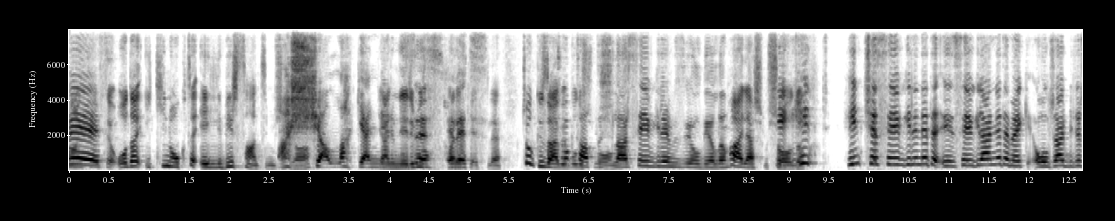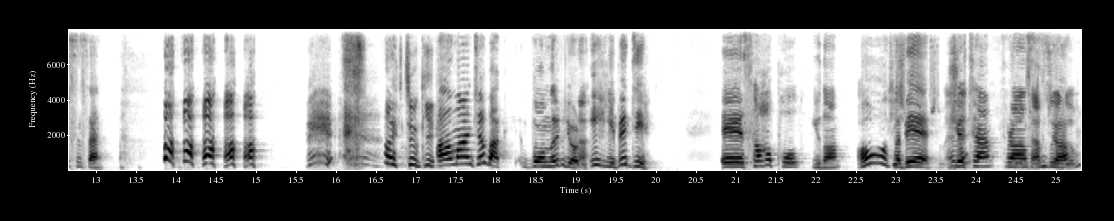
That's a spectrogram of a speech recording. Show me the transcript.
Evet. Köse. O da 2.51 santimmiş ya. Maşallah genlerimize. Genlerimiz Evet. hareketli. Çok güzel bir Çok buluşma tatlışlar. olmuş. Sevgilerimizi yollayalım. Paylaşmış Hi- olduk. Hint, Hintçe sevgili ne de e, sevgiler ne demek Olcay bilirsin sen. Ay çok iyi. Almanca bak onları biliyorum. İhlibe di. Ee, sahapol Yunan. Aa hiç Tabii. Evet. Jötem Fransızca. duydum.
